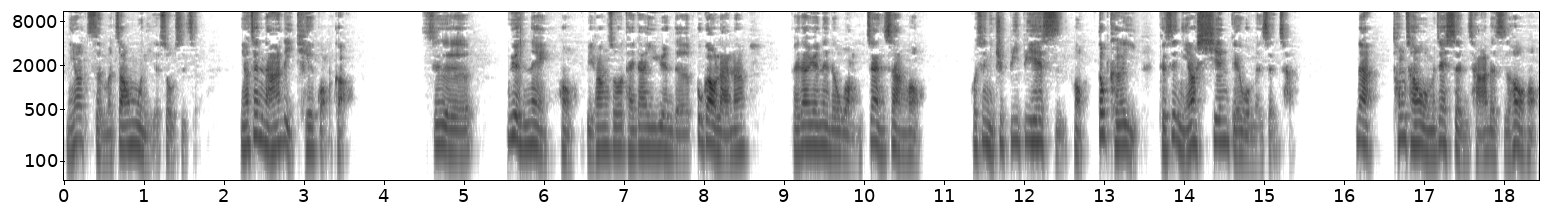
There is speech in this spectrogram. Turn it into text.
你要怎么招募你的受试者，你要在哪里贴广告，这个院内哈，比方说台大医院的布告栏啊，台大院内的网站上哦，或是你去 BBS 哦都可以，可是你要先给我们审查，那。通常我们在审查的时候，哈，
